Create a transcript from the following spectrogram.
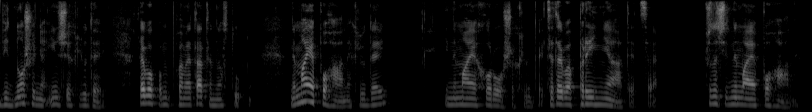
відношення інших людей. Треба пам'ятати наступне: немає поганих людей і немає хороших людей. Це треба прийняти це. Що значить немає поганих?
